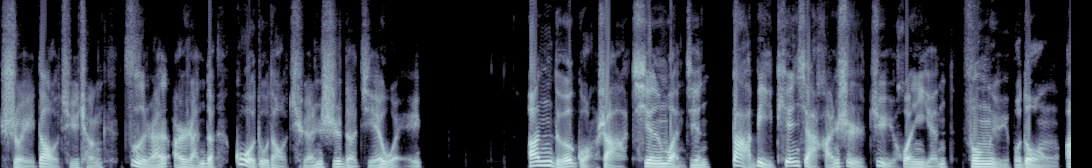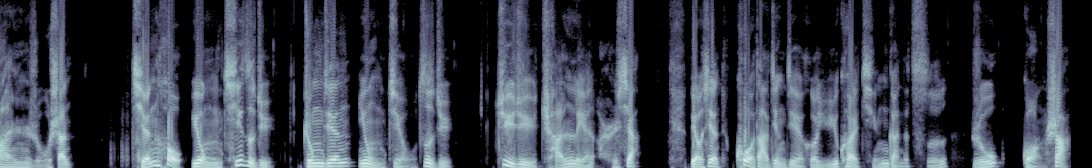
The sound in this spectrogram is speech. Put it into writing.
水到渠成，自然而然的过渡到全诗的结尾。安得广厦千万间，大庇天下寒士俱欢颜。风雨不动安如山。前后用七字句，中间用九字句，句句缠连而下，表现扩大境界和愉快情感的词，如广厦、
